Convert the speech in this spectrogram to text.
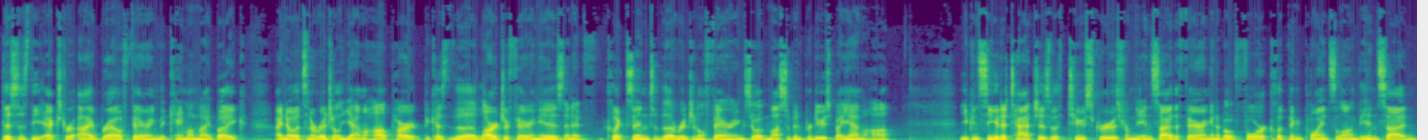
This is the extra eyebrow fairing that came on my bike. I know it's an original Yamaha part because the larger fairing is and it clicks into the original fairing so it must have been produced by Yamaha. You can see it attaches with two screws from the inside of the fairing and about four clipping points along the inside.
